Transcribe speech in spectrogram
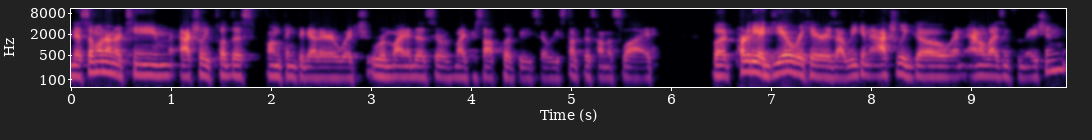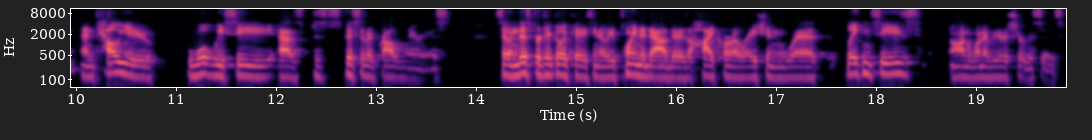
you know, someone on our team actually put this fun thing together, which reminded us of Microsoft Clippy. So we stuck this on a slide. But part of the idea over here is that we can actually go and analyze information and tell you what we see as specific problem areas. So in this particular case, you know, we pointed out there's a high correlation with latencies on one of your services.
